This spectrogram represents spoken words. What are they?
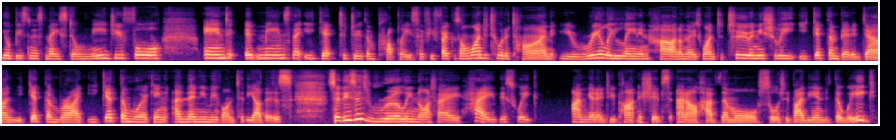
your business may still need you for. And it means that you get to do them properly. So if you focus on one to two at a time, you really lean in hard on those one to two initially, you get them bedded down, you get them right, you get them working, and then you move on to the others. So this is really not a, hey, this week I'm going to do partnerships and I'll have them all sorted by the end of the week.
